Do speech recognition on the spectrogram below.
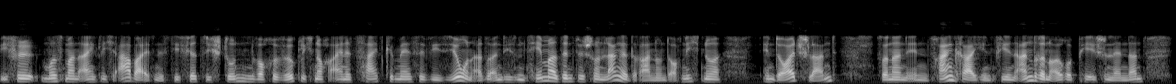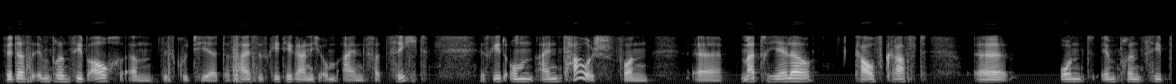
wie viel muss man eigentlich arbeiten? Ist die 40-Stunden-Woche wirklich noch eine zeitgemäße Vision? Also an diesem Thema sind wir schon lange dran und auch nicht nur in Deutschland, sondern in Frankreich, in vielen anderen europäischen Ländern wird das im Prinzip auch ähm, diskutiert. Das heißt, es geht hier gar nicht um einen Verzicht, es geht um einen Tausch von äh, materieller Kaufkraft äh, und im Prinzip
